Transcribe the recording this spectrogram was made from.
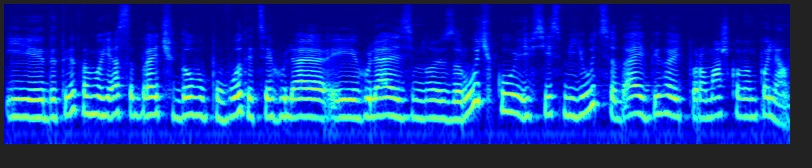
і дитина моя себе чудово поводиться і гуляє, і гуляє зі мною за ручку, і всі сміються да, і бігають по ромашковим полям.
